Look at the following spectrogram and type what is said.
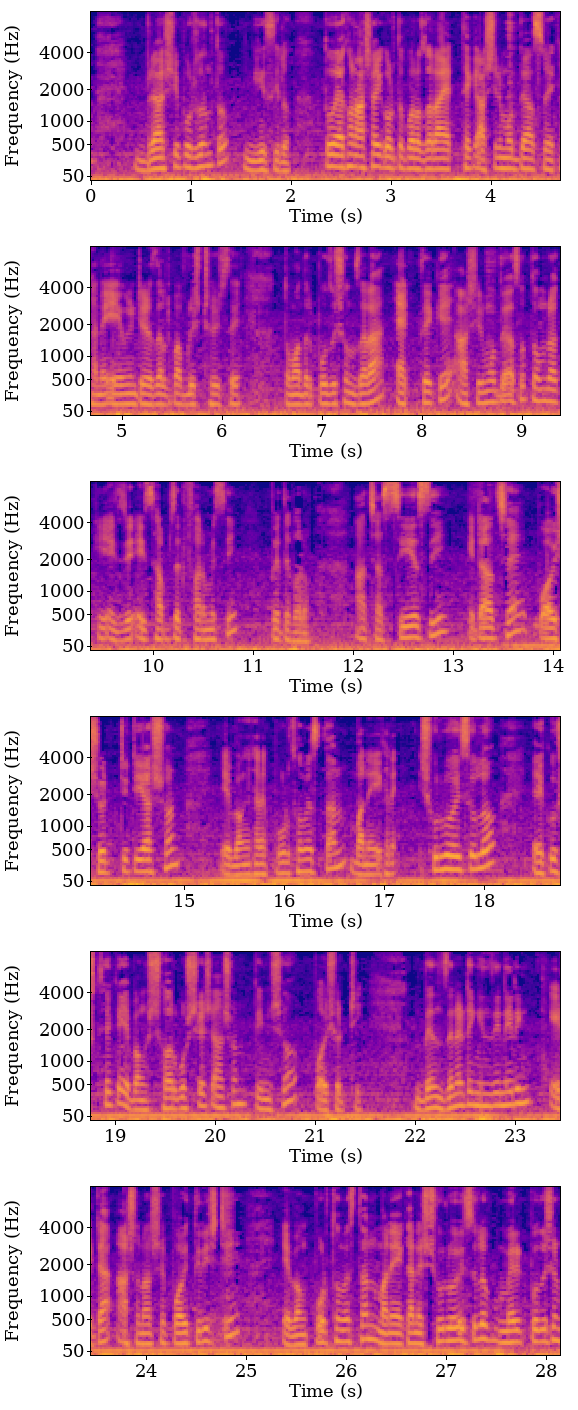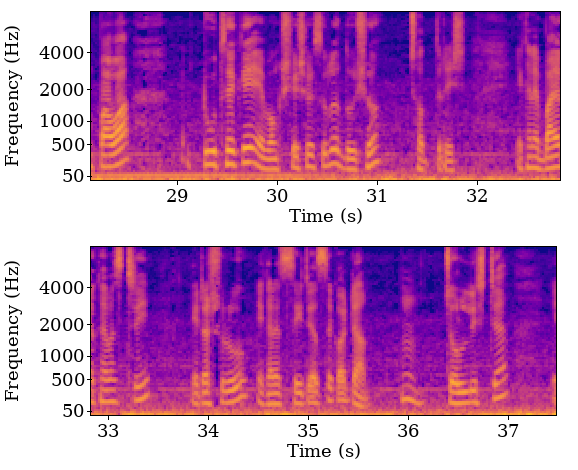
বিরাশি পর্যন্ত গিয়েছিল। তো এখন আশাই করতে পারো, যারা এক থেকে আশির মধ্যে আসো এখানে এই ইউনিটের রেজাল্ট পাবলিশড হয়েছে, তোমাদের পজিশন যারা এক থেকে আশির মধ্যে আসো তোমরা কি এই যে, এই সাবজেক্ট ফার্মেসি পেতে পারো। আচ্ছা সিএসসি এটা আছে পঁয়ষট্টিটি আসন এবং এখানে প্রথম স্থান মানে এখানে শুরু হয়েছিল একুশ থেকে এবং সর্বশেষ আসন তিনশো পঁয়ষট্টি। দেন জেনেটিক ইঞ্জিনিয়ারিং এটা আসন আসে পঁয়ত্রিশটি এবং প্রথম স্থান মানে এখানে শুরু হয়েছিল মেরিট পজিশন পাওয়া টু থেকে এবং শেষ হয়েছিল দুইশো ছত্রিশ। এখানে বায়োকেমিস্ট্রি এটা শুরু, এখানে সিট আছে কয়টা? হুম, চল্লিশটা।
